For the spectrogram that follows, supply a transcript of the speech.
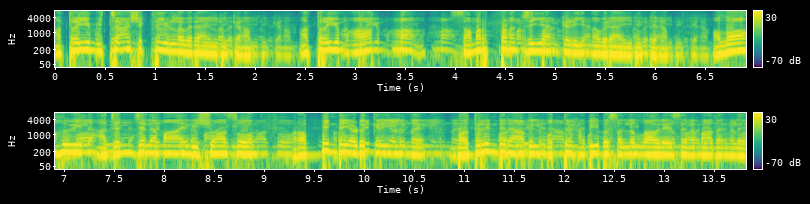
അത്രയും ഇച്ഛാശക്തിയുള്ളവരായിരിക്കണം. അത്രയും ആത്മ സമർപ്പണം ചെയ്യാൻ കഴിയുന്നവരായിരിക്കണം. അള്ളാഹുവിൽ അജഞ്ചലമായ വിശ്വാസവും റബ്ബിന്റെ അടുക്കൽ നിന്ന് ബദറിന്റെ രാവിൽ മുത്ത് ഹബീബ് സല്ലാ അലൈഹി സ്വലമാതങ്ങളെ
